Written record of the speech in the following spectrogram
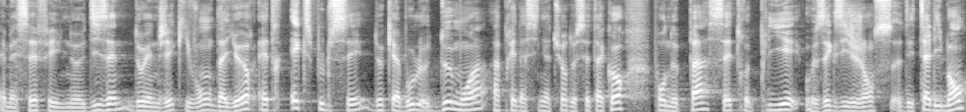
MSF et une dizaine d'ONG qui vont d'ailleurs être expulsés de Kaboul deux mois après la signature de cet accord pour ne pas s'être pliés aux exigences des talibans.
